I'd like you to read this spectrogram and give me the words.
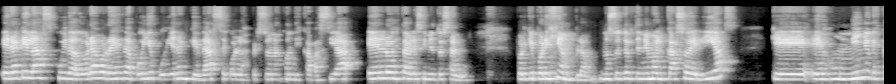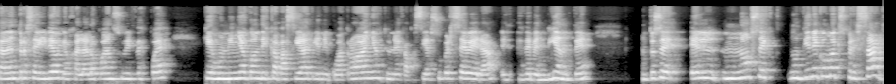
era que las cuidadoras o redes de apoyo pudieran quedarse con las personas con discapacidad en los establecimientos de salud. Porque, por ejemplo, nosotros tenemos el caso de Elías, que es un niño que está dentro de ese video, que ojalá lo puedan subir después, que es un niño con discapacidad, tiene cuatro años, tiene una capacidad súper severa, es, dependiente. Entonces, él no, se, no tiene cómo expresar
